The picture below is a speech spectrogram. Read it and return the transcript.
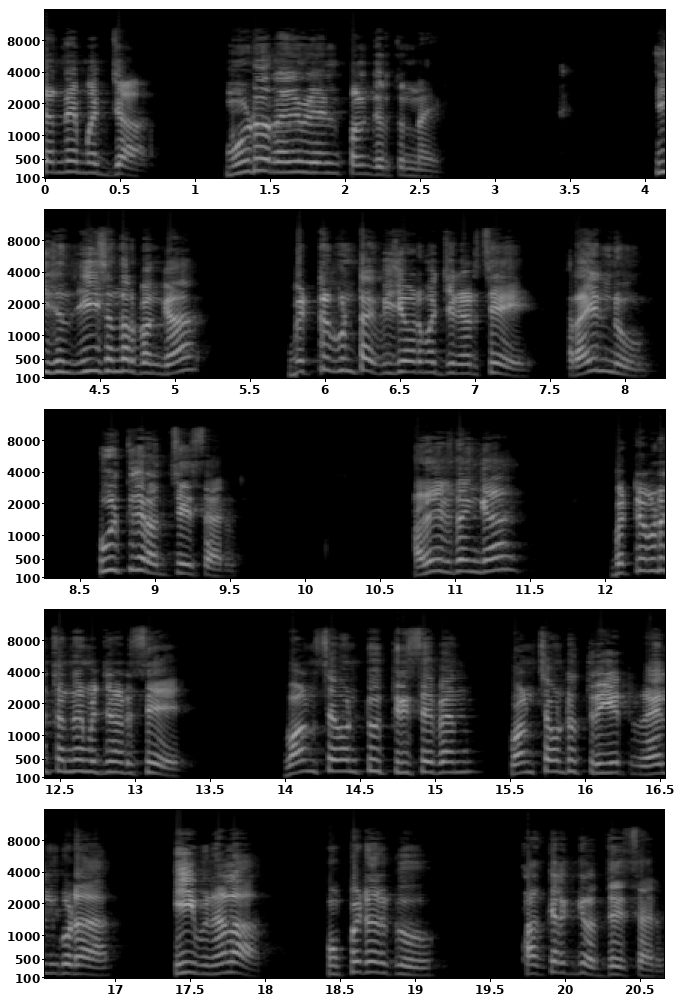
చెన్నై మధ్య మూడు రైల్వే లైన్ పనులు జరుగుతున్నాయి. ఈ ఈ సందర్భంగా బిట్రగుంట విజయవాడ మధ్య నడిచే రైలును పూర్తిగా రద్దు చేశారు. అదేవిధంగా బిట్రగుంట చెన్నై మధ్య నడిచే one seven two three seven one seven two three eight రైలు కూడా ఈ నెల ముప్పై వరకు తాత్కాలికంగా రద్దు చేశారు.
